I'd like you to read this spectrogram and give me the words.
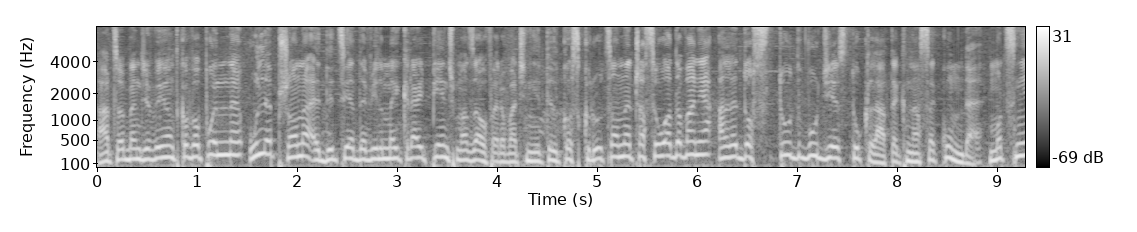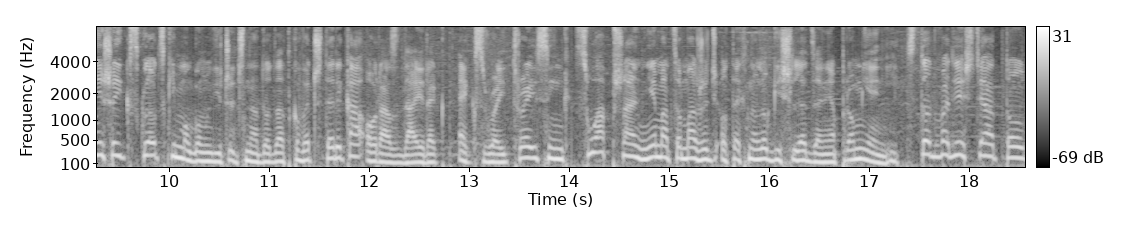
A co będzie wyjątkowo płynne? Ulepszona edycja Devil May Cry 5 ma zaoferować nie tylko skrócone czasy ładowania, ale do 120 klatek na sekundę. Mocniejsze X-klocki mogą liczyć na dodatkowe 4K oraz DirectX Ray Tracing. Słabsza nie ma co marzyć o technologii śledzenia promieni. 120 to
